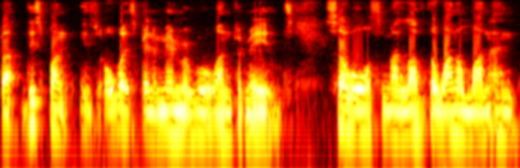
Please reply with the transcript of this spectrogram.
but this one has always been a memorable one for me. It's so awesome. I love the one-on-one, and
